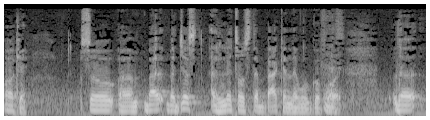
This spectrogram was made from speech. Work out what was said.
Okay. So, um, but but just a little step back, and then we'll go forward. The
